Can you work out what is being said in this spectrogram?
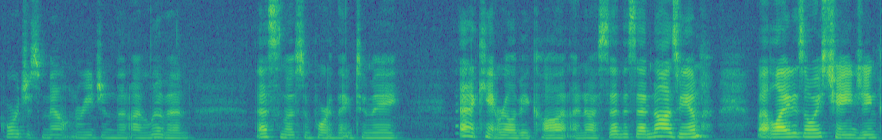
gorgeous mountain region that I live in. That's the most important thing to me. And it can't really be caught. I know I said this ad nauseum, but light is always changing.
